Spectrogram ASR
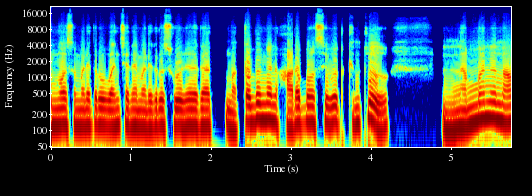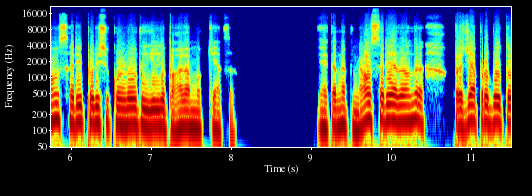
ಮೋಸ ಮಾಡಿದ್ರು, ವಂಚನೆ ಮಾಡಿದ್ರು, ಸೂರ್ಯದ ಮತ್ತೊಬ್ಬರ ಮೇಲೆ ಹೊರಬಸಿಗೋದಕ್ಕಿಂತಲೂ ನಮ್ಮನ್ನು ನಾವು ಸರಿಪಡಿಸಿಕೊಳ್ಳುವುದು ಇಲ್ಲಿ ಬಹಳ ಮುಖ್ಯ ಆಗ್ತದೆ ಯಾಕಂದ್ರೆ ನಾವು ಸರಿಯಾದ ಅಂದ್ರೆ ಪ್ರಜಾಪ್ರಭುತ್ವ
